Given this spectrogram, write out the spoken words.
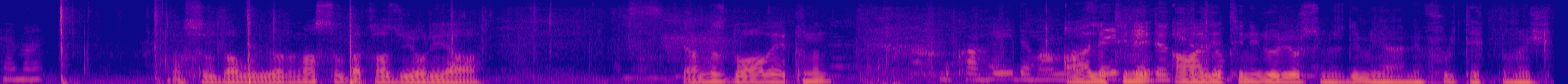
Hemen Nasıl da vuruyor, nasıl da kazıyor ya. Yalnız doğala yakının bu kahveyi de vallahi aletini aletini görüyorsunuz değil mi yani? Full teknolojik.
